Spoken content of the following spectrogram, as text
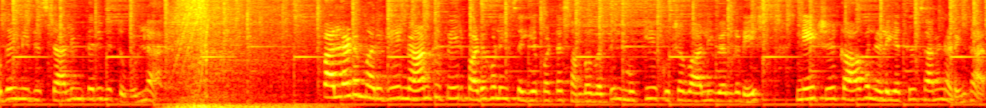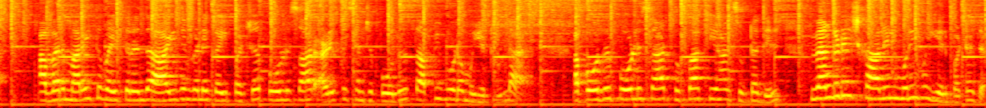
உதயநிதி ஸ்டாலின் தெரிவித்துள்ளார். பல்லடம் அருகே நான்கு பேர் படுகொலை செய்யப்பட்ட சம்பவத்தில் முக்கிய குற்றவாளி வெங்கடேஷ் நேற்று காவல் நிலையத்தில் சரணடைந்தார். அவர் மறைத்து வைத்திருந்த ஆயுதங்களை கைப்பற்ற போலீசார் அழைத்து சென்ற போது தப்பி ஓட முயன்றுள்ளார். அப்போது போலீசார் துப்பாக்கியால் சுட்டதில் வெங்கடேஷ் காலில் முறிவு ஏற்பட்டது.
